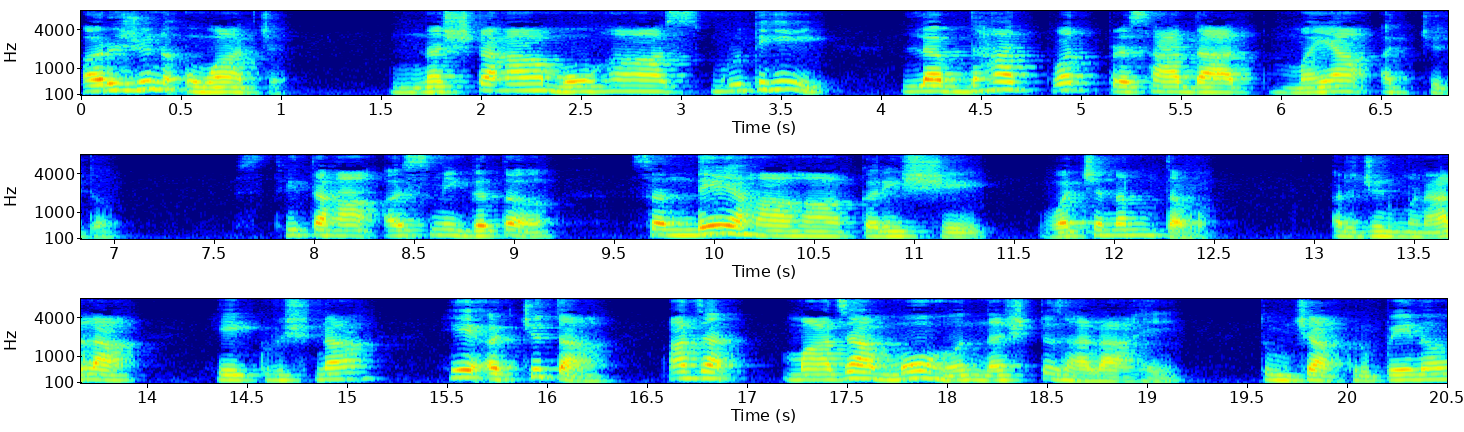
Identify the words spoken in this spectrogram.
अर्जुन उवाच नष्ट मोहा स्मृती लब्धा त्वत्प्रसादात मया अच्युत। स्थित अस्मि गत संदेह हा करिष्ये वचनम तव। अर्जुन म्हणाला हे कृष्णा हे अच्युता आजा माझा मोह नष्ट झाला आहे. तुमच्या कृपेनं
